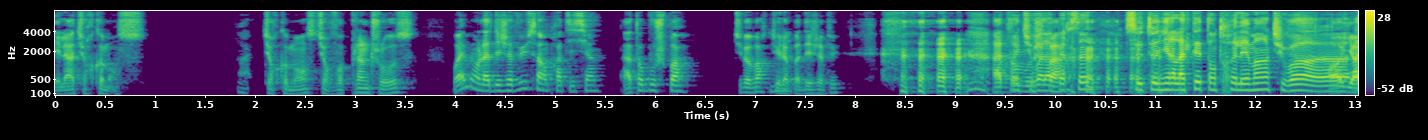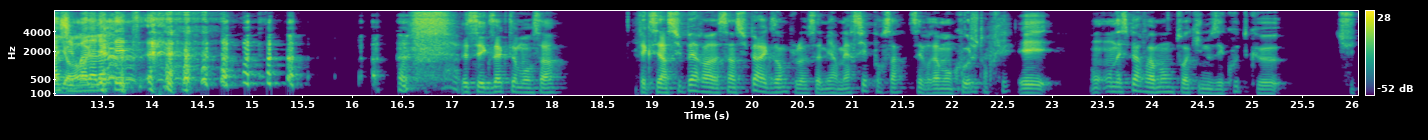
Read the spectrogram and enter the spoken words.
et là, tu recommences. Tu recommences, tu revois plein de choses. Ouais, mais on l'a déjà vu ça en praticien. Attends, bouge pas. Tu vas voir que tu l'as mmh. pas déjà vu. Après, tu vois la personne se tenir la tête entre les mains, tu vois. ah, j'ai mal à la tête. c'est exactement ça. Fait que c'est un super, c'est un super exemple, Samir. Merci pour ça. C'est vraiment cool. Et on, espère vraiment, toi qui nous écoutes, que tu,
